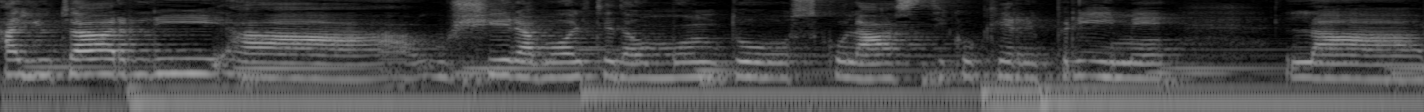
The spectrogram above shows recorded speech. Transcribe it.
aiutarli a uscire a volte da un mondo scolastico che reprime la,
